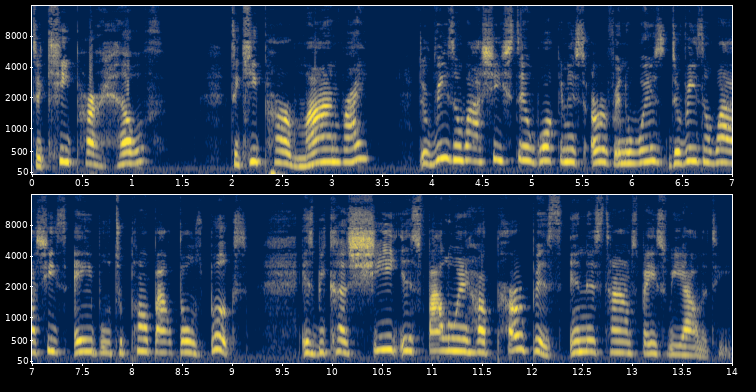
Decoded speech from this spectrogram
to keep her health, to keep her mind right. The reason why she's still walking this earth and the, the reason why she's able to pump out those books is because she is following her purpose in this time space reality.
